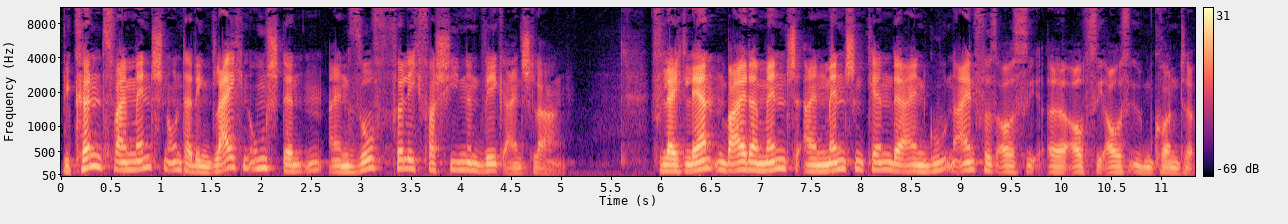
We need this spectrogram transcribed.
Wie können zwei Menschen unter den gleichen Umständen einen so völlig verschiedenen Weg einschlagen? Vielleicht lernten beide Mensch einen Menschen kennen, der einen guten Einfluss aus, äh, auf sie ausüben konnte.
